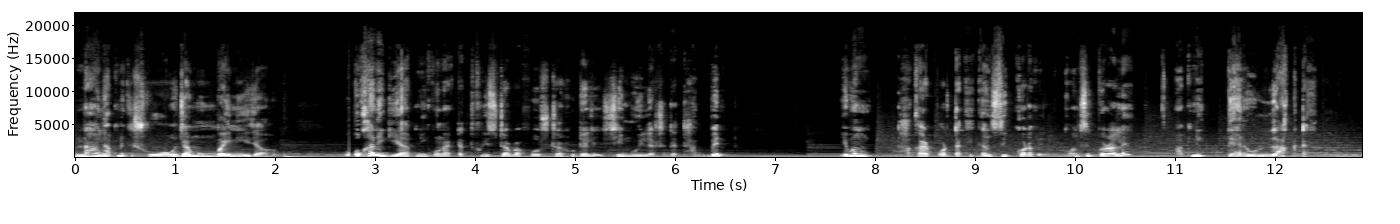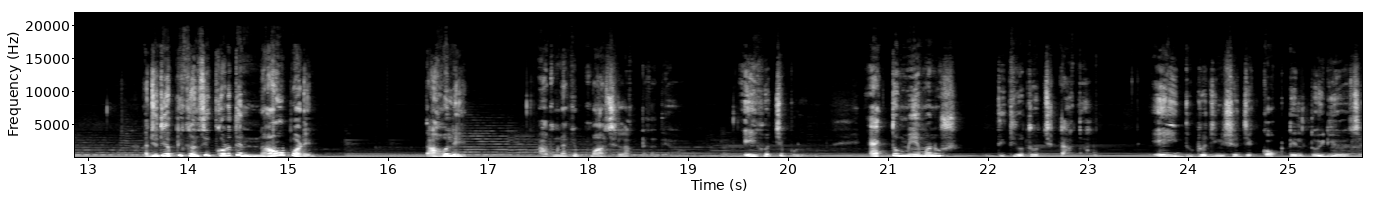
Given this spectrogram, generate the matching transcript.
না হলে আপনাকে সোজা মুম্বাই নিয়ে যাওয়া হবে। ওখানে গিয়ে আপনি কোনো একটা থ্রি স্টার বা ফোর স্টার হোটেলে সেই মহিলার সাথে থাকবেন এবং থাকার পর তাকে কনসিভ করাবে। কনসিভ করালে আপনি তেরো লাখ টাকা আর যদি আপনি কনসিভ করাতে নাও পারেন, তাহলে আপনাকে পাঁচ লাখ টাকা দেওয়া এই হচ্ছে প্রলোভন এক তো মেয়ে মানুষ, দ্বিতীয়ত হচ্ছে টাকা। এই দুটো জিনিসের যে ককটেল তৈরি হয়েছে,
